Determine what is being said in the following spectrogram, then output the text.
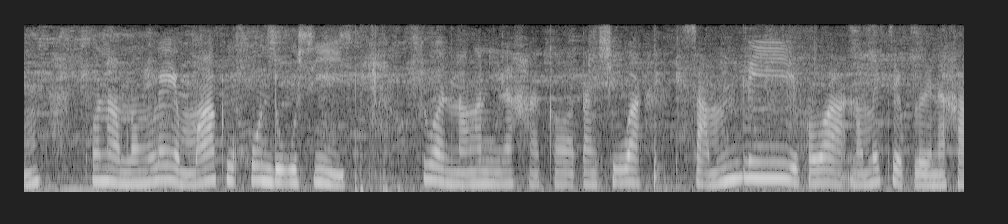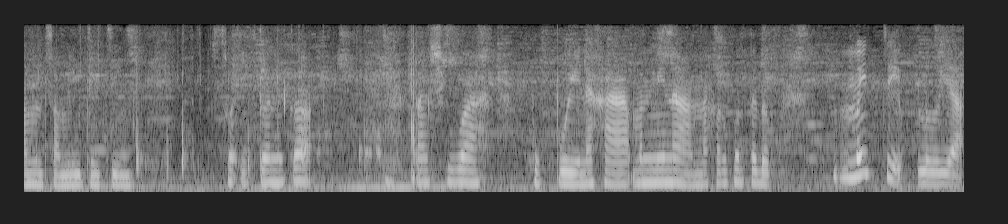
ม เพราะหนามน้องแหลมมากทุกคนดูสิส่วนน้องอันนี้นะคะ ก็ตั้งชื่อว่าสำลีเพราะว่าน้องไม่เจ็บเลยนะคะ มันสำลีจริงๆ ส่วนอีกตัวนึงก็ตั้งชื่อว่า ปุกปุยนะคะ มันมีหนามนะคะ ทุกคนแต่แบบไม่เจ็บเลยอะ่ะ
